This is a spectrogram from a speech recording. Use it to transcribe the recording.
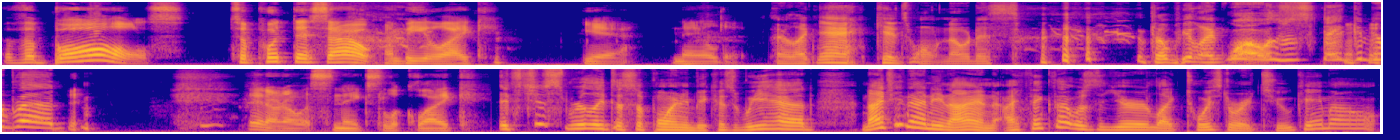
the balls to put this out and be like, yeah, nailed it. they're like, eh, kids won't notice. They'll be like, whoa, there's a snake in your bed. They don't know what snakes look like. it's just really disappointing because we had 1999. I think that was the year like Toy Story 2 came out,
